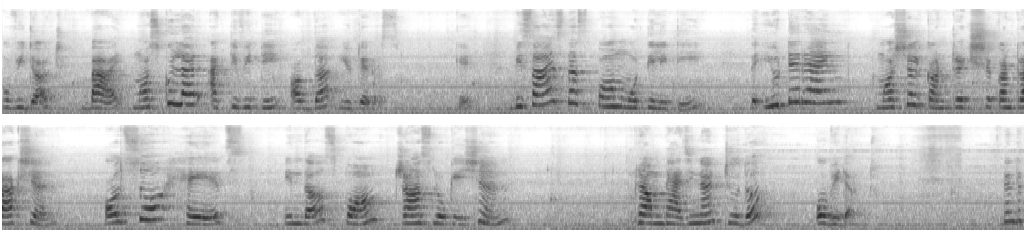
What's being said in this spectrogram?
oviduct by muscular activity of the uterus. Okay. Besides the sperm motility, the uterine muscle contraction, contraction also helps in the sperm translocation from vagina to the oviduct. Then the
